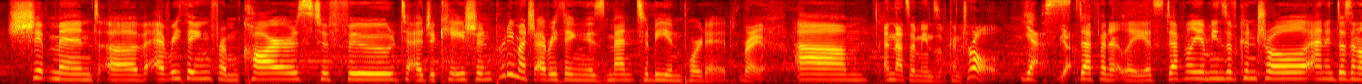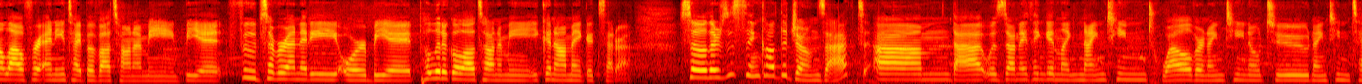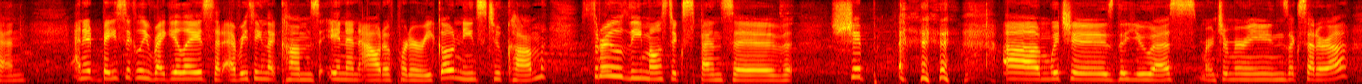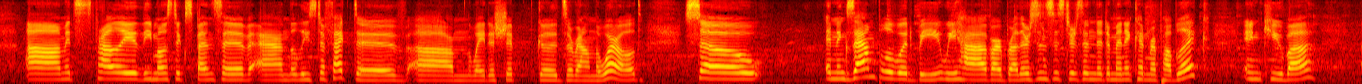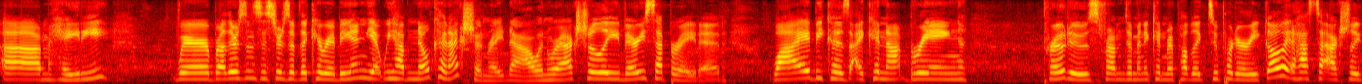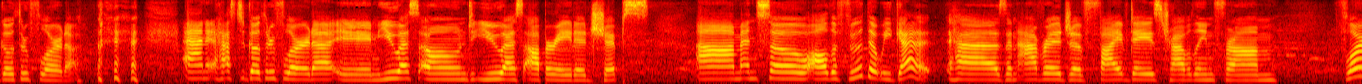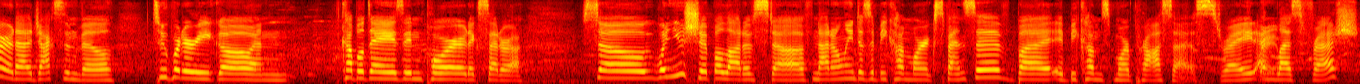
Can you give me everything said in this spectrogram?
shipment of everything from cars to food to education, pretty much everything is meant to be imported. Right. Um, and that's a means of control. Yes, yes, definitely. It's definitely a means of control, and it doesn't allow for any type of autonomy, be it food sovereignty or be it political autonomy, economic, etc. So there's this thing called the Jones Act um, that was done, I think, in like 1912 or 1902, 1910. And it basically regulates that everything that comes in and out of Puerto Rico needs to come through the most expensive ship um, which is the U.S. Merchant Marines, etc. Um, it's probably the most expensive and the least effective um, way to ship goods around the world. So, an example would be we have our brothers and sisters in the Dominican Republic, in Cuba, um, Haiti. We're brothers and sisters of the Caribbean, yet we have no connection right now, and we're actually very separated. Why? Because I cannot bring produce from Dominican Republic to Puerto Rico, it has to actually go through Florida. and it has to go through Florida in US owned, US operated ships. Um, and so all the food that we get has an average of five days traveling from Florida, Jacksonville, to Puerto Rico, and couple days in port, etc. So when you ship a lot of stuff, not only does it become more expensive, but it becomes more processed, right? right. And less fresh.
